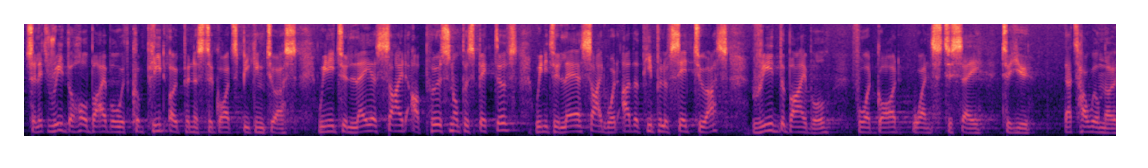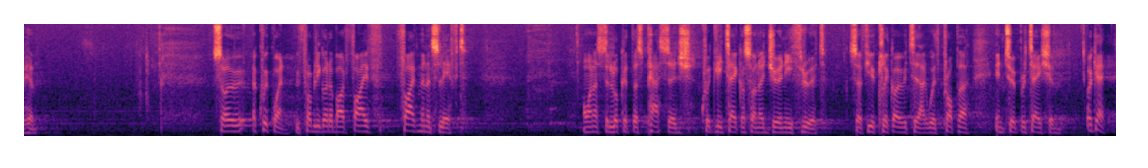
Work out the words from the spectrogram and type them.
So let's read the whole Bible with complete openness to God speaking to us. We need to lay aside our personal perspectives. We need to lay aside what other people have said to us. Read the Bible for what God wants to say to you. That's how we'll know Him. So, a quick one. We've probably got about five, five minutes left. I want us to look at this passage, quickly take us on a journey through it. So if you click over to that with proper interpretation. Okay,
